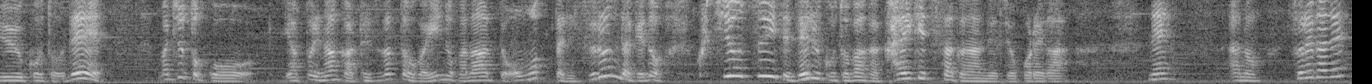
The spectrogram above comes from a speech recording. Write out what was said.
いうことで、まあ、ちょっとこうやっぱりなんか手伝った方がいいのかなって思ったりするんだけど口をついて出る言葉が解決策なんですよこれが。ね。あのそれがね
